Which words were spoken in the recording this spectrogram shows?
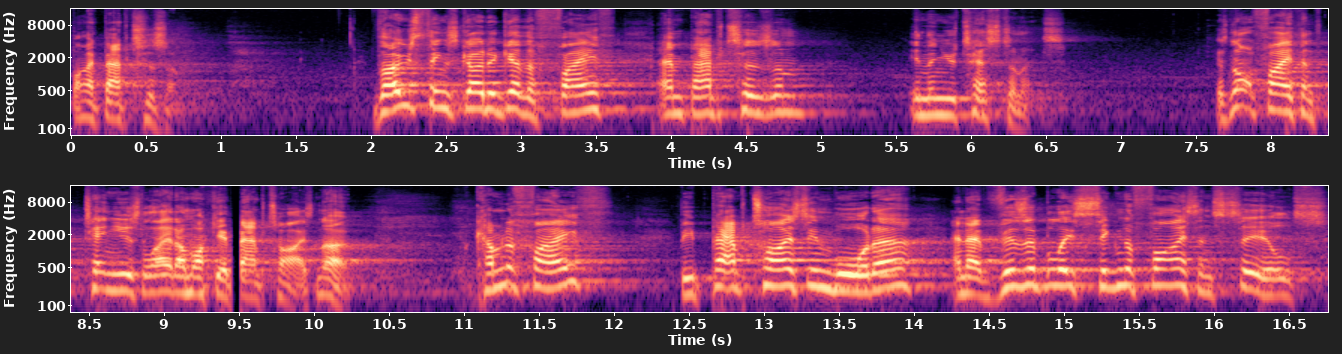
by baptism. Those things go together faith and baptism in the New Testament. It's not faith and 10 years later I might get baptized. No. Come to faith, be baptized in water, and that visibly signifies and seals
